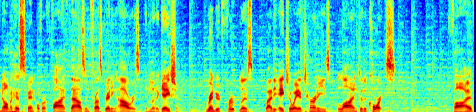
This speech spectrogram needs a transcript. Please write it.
Nona has spent over 5,000 frustrating hours in litigation, rendered fruitless by the HOA attorneys lying to the courts. 5.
